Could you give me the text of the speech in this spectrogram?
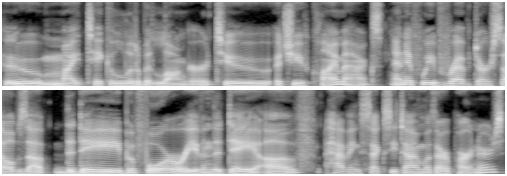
who might take a little bit longer to achieve climax, and if we've revved ourselves up the day before or even the day of having sexy time with our partners,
